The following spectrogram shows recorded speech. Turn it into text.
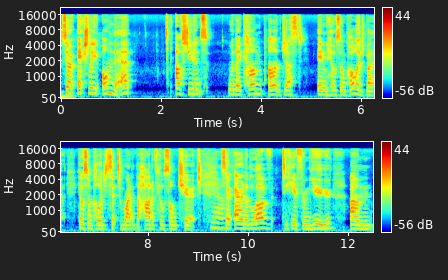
So actually, on that, our students when they come aren't just in Hillsong College, but Hillsong College sits right at the heart of Hillsong Church. Yeah. So, Aaron, I'd love to hear from you um,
